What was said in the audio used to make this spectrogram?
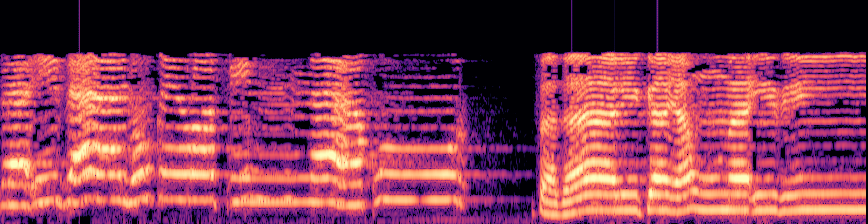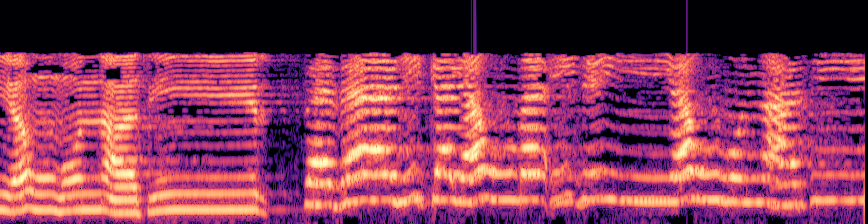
فإذا نقر في الناقور. فذلك يومئذ يوم عسير. فذلك يومئذ يوم عسير.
